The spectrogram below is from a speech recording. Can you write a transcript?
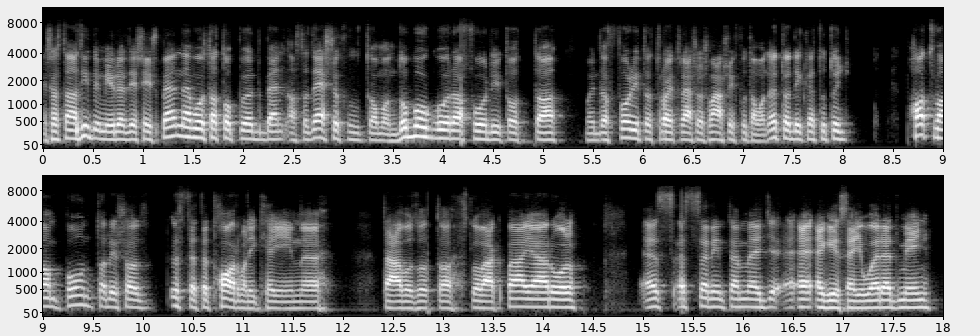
és aztán az időmérőzés is benne volt a top 5-ben, azt az első futamon dobogóra fordította, majd a fordított rajtrásos második futamon ötödikre tud, hogy 60 ponttal és az összetett harmadik helyén távozott a szlovák pályáról. Ez, ez szerintem egy e, egészen jó eredmény,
